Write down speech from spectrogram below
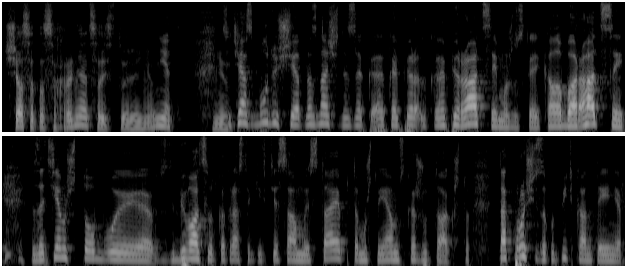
Сейчас это сохраняется история, нет? Нет. Нет. Сейчас будущее однозначно за ко- коопера- кооперацией, можно сказать, коллаборацией, за тем, чтобы забиваться вот как раз-таки в те самые стаи, потому что я вам скажу так, что так проще закупить контейнер,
